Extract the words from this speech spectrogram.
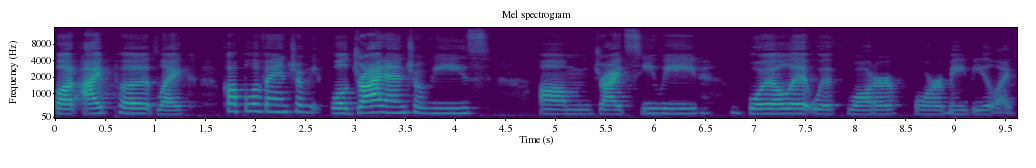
but I put like a couple of anchovy, well dried anchovies, um dried seaweed, boil it with water for maybe like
